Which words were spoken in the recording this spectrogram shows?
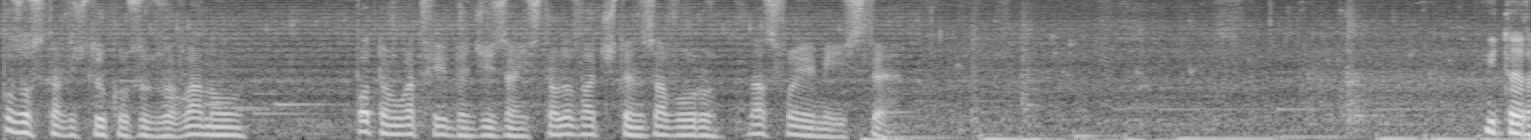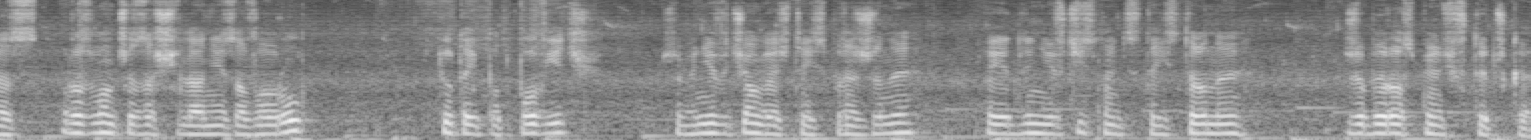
pozostawić tylko zluzowaną. Potem łatwiej będzie zainstalować ten zawór na swoje miejsce. I teraz rozłączę zasilanie zaworu. Tutaj podpowiedź, żeby nie wyciągać tej sprężyny, a jedynie wcisnąć z tej strony, żeby rozpiąć wtyczkę.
